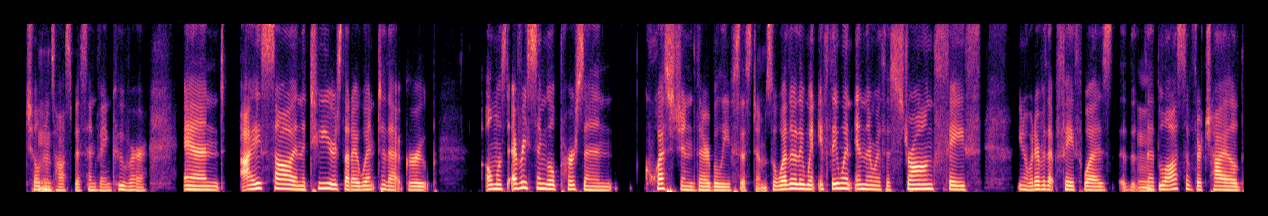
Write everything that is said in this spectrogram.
children's mm. hospice in Vancouver. And I saw in the two years that I went to that group, almost every single person questioned their belief system. So whether they went, if they went in there with a strong faith, you know, whatever that faith was, th- mm. that loss of their child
